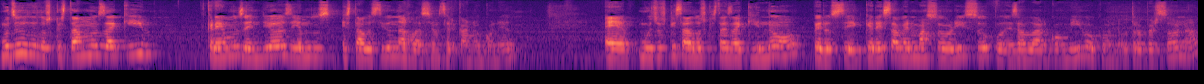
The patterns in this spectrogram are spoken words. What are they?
muchos de los que estamos aquí creemos en Dios y hemos establecido una relación cercana con Él. Eh, muchos quizás los que estáis aquí no, pero si queréis saber más sobre eso, podéis hablar conmigo, con otra persona,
